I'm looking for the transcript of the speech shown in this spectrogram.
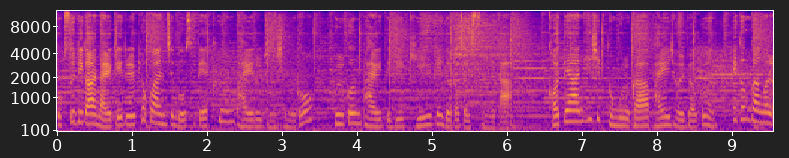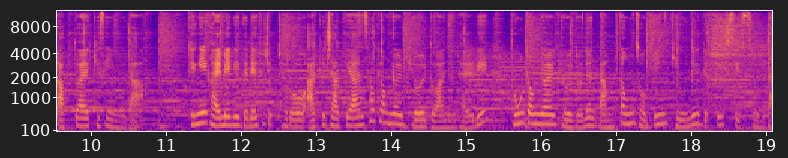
독수리가 날개를 펴고 앉은 모습의 큰 바위를 중심으로 굵은 바위들이 길게 늘어져 있습니다. 거대한 해식 동굴과 바위 절벽은 해금강을 압도할 기세입니다. 괭이 갈매기들의 휴식처로 아기자기한 서경열 비월도와는 달리 동경열 비월도는 남성적인 기운을 느낄 수 있습니다.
